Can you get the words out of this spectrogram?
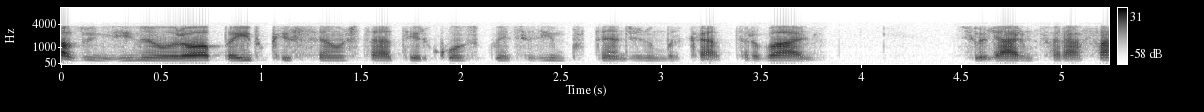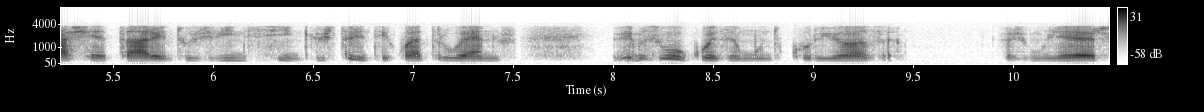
Estados Unidos e na Europa, a educação está a ter consequências importantes no mercado de trabalho. Se olharmos para a faixa etária entre os 25 e os 34 anos, vemos uma coisa muito curiosa. As mulheres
